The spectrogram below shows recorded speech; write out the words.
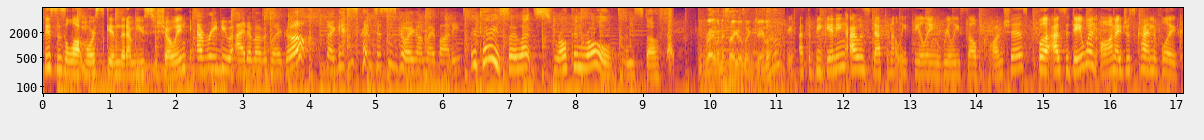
This is a lot more skin than I'm used to showing. Every new item I was like, oh, I guess this is going on my body. Okay, so let's rock and roll and stuff. Right when I saw you, I was like, J-Lo? At the beginning, I was definitely feeling really self-conscious, but as the day went on, I just kind of like,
